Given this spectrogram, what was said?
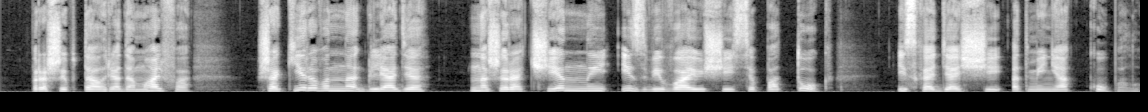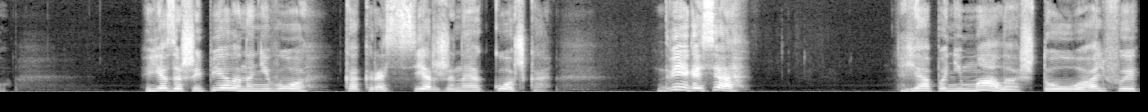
– прошептал рядом Альфа, шокированно глядя на широченный извивающийся поток, исходящий от меня куполу. Я зашипела на него, как рассерженная кошка. «Двигайся!» Я понимала, что у Альфы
